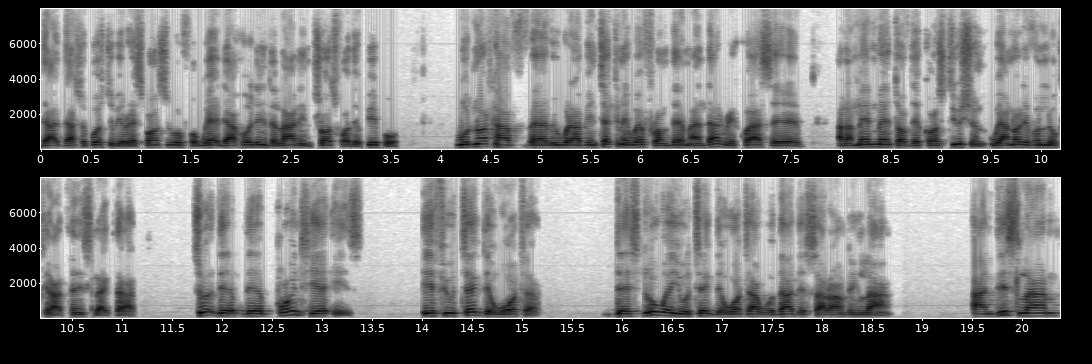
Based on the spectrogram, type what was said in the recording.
that they're supposed to be responsible for where they're holding the land in trust for the people would not have uh, would have been taken away from them, and that requires a, an amendment of the constitution. We are not even looking at things like that. So the the point here is, if you take the water, there's no way you'll take the water without the surrounding land, and this land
